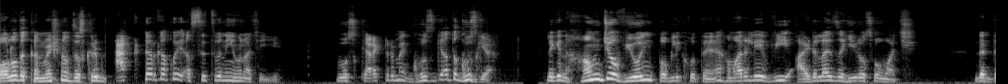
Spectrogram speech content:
follow the convention of the script actor का कोई अस्तित्व नहीं होना चाहिए। वो उस कैरेक्टर में घुस गया तो घुस गया। लेकिन हम जो व्यूइंग पब्लिक होते हैं हमारे लिए we idolise the hero so much that the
